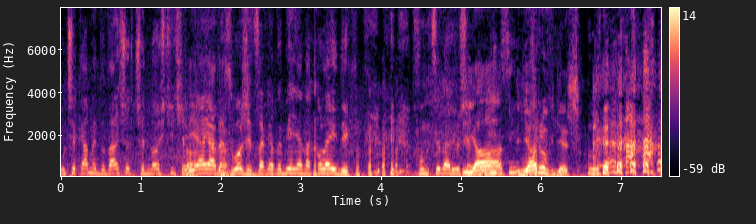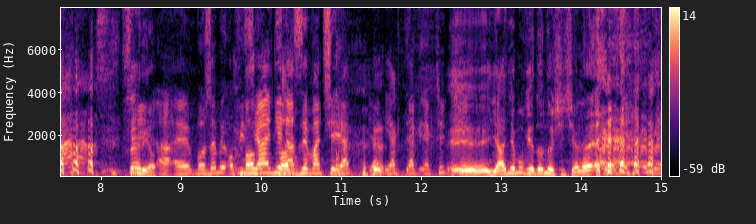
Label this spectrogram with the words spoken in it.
uciekamy do dalszych czynności, czyli Tak, ja jadę tak. złożyć zawiadomienia na kolejnych funkcjonariuszy Ja, policji. ja również. Serio. Czyli, a, e, możemy oficjalnie mam- nazywać się jak? Jak, jak, jak, jak Yy, ja nie mówię donosiciele. nie, nie,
